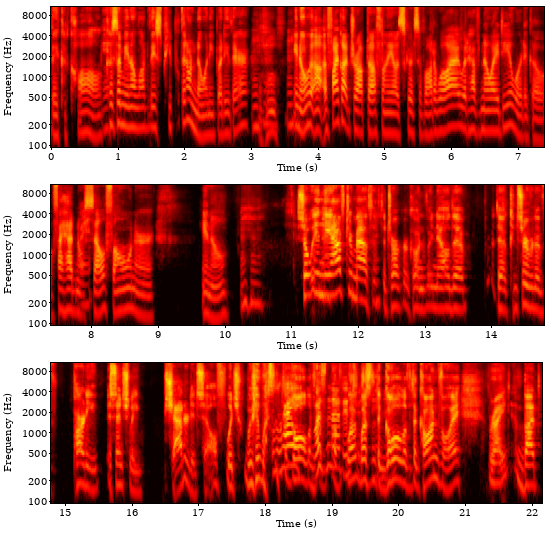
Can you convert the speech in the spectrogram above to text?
they could call. Because I mean, a lot of these people they don't know anybody there. You know, uh, if I got dropped off on the outskirts of Ottawa, I would have no idea where to go. If I had no Right. cell phone or, you know. So, in the aftermath of the trucker convoy, now the the Conservative Party essentially shattered itself, which really wasn't the goal of, Wasn't the, that of wasn't the goal of the convoy, right? But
